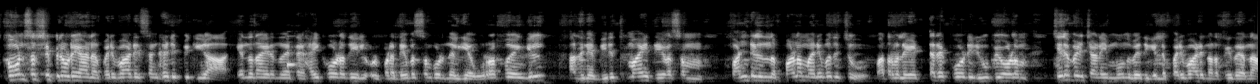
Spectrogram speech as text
സ്പോൺസർഷിപ്പിലൂടെയാണ് പരിപാടി സംഘടിപ്പിക്കുക എന്നതായിരുന്നു നേരത്തെ ഹൈക്കോടതിയിൽ ഉൾപ്പെടെ ദേവസ്വം ബോർഡ് നൽകിയ ഉറപ്പ് എങ്കിൽ അതിന് വിരുദ്ധമായി ദേവസ്വം ഫണ്ടിൽ നിന്ന് പണം അനുവദിച്ചു. മാത്രമല്ല എട്ടര കോടി രൂപയോളം ചിലവഴിച്ചാണ് ഈ മൂന്ന് വേദികളിൽ പരിപാടി നടത്തിയത് എന്ന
